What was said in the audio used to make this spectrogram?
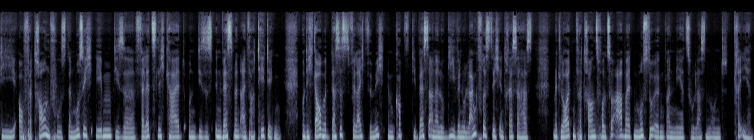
die auf Vertrauen fußt, dann muss ich eben diese Verletzlichkeit und dieses Investment einfach tätigen. Und ich glaube, das ist vielleicht für mich im Kopf die beste Analogie. Wenn du langfristig Interesse hast, mit Leuten vertrauensvoll zu arbeiten, musst du irgendwann Nähe zulassen und kreieren.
